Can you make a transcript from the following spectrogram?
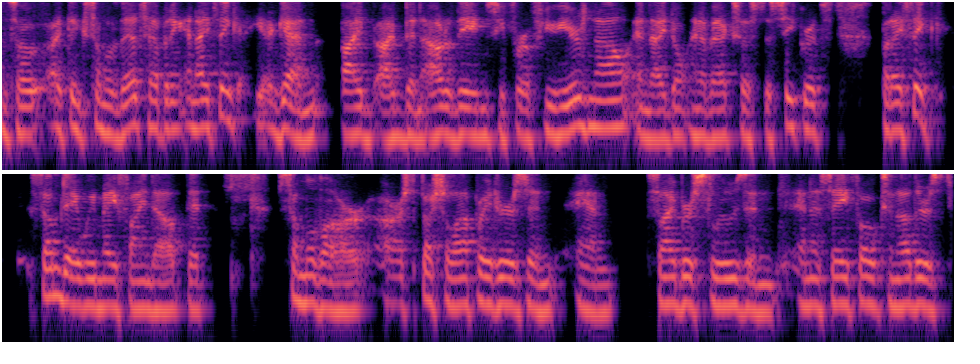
And so I think some of that's happening. And I think again, I've, I've been out of the agency for a few years now, and I don't have access to secrets. But I think someday we may find out that some of our our special operators and and cyber sleuths and NSA folks and others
